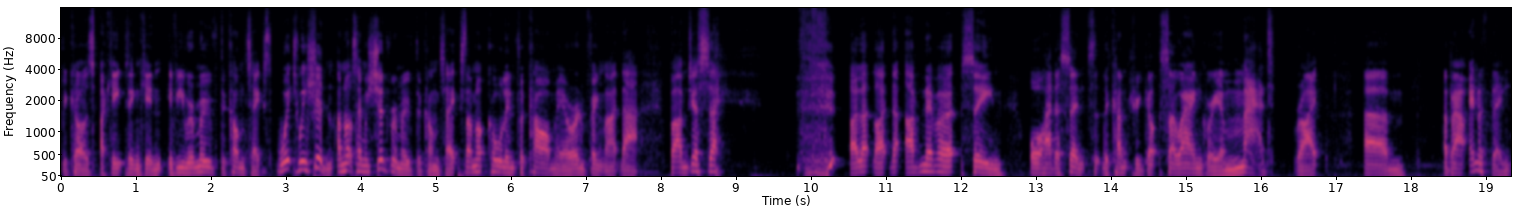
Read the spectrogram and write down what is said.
because I keep thinking if you remove the context, which we shouldn't. I'm not saying we should remove the context. I'm not calling for calm here or anything like that. But I'm just saying I look like that. I've never seen or had a sense that the country got so angry and mad, right? Um, about anything,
